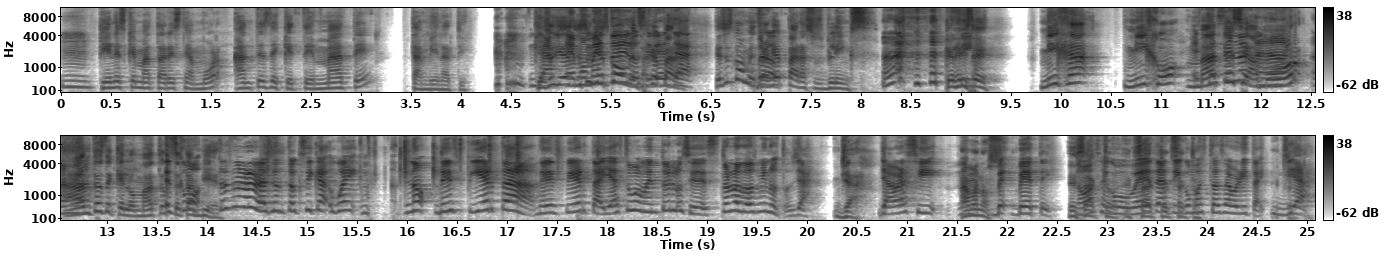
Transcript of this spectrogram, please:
Mm. Tienes que matar este amor antes de que te mate también a ti. Ya, eso ya- el eso ya momento es como de mensaje lucidez para, ya. Eso es como mensaje Bro. para sus blinks. Que le Sí. dice, mija, mijo, mate ese una- amor ajá, antes de que lo mate Es usted como, también. estás en una relación tóxica, güey. No, despierta, despierta. Ya es tu momento de lucidez. Son los dos minutos, ya. Ya. Ya ahora sí. no, Vámonos. ve- vete. ¿no? Exacto, o sea, como exacto, vete a ti, ¿cómo exacto. estás ahorita? Ya.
